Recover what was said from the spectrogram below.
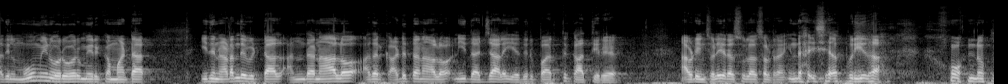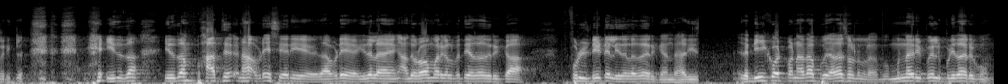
அதில் மூமின் ஒருவரும் இருக்க மாட்டார். இது நடந்துவிட்டால் அந்த நாளோ அதற்கு அடுத்த நாளோ நீ தஜ்ஜாலை எதிர்பார்த்து காத்திரு. அப்படின்னு சொல்லி ரசூலா சொல்கிறேன் இந்த ஐசியா புரியுதா? ஒன்றும் புரியல. இதுதான் இதுதான் பார்த்து நான் அப்படியே சரி இது அப்படியே இதில் அந்த ரோமர்கள் பற்றி ஏதாவது இருக்கா? ஃபுல் டீட்டெயில் இதில் தான் இருக்குது அந்த ஹதீஸ். இதை டீ கோட் பண்ணால் தான் அதான் சொல்கிறேன் முன்னறிப்புகள் இப்படி தான் இருக்கும்.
